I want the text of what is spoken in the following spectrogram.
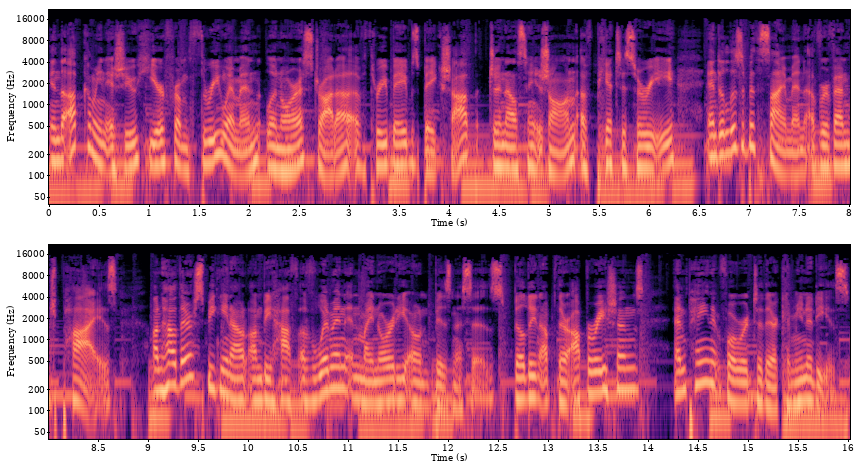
In the upcoming issue, hear from three women, Lenora Estrada of Three Babes Bake Shop, Janelle St. Jean of Pietisserie, and Elizabeth Simon of Revenge Pies, on how they're speaking out on behalf of women and minority-owned businesses, building up their operations, and paying it forward to their communities.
